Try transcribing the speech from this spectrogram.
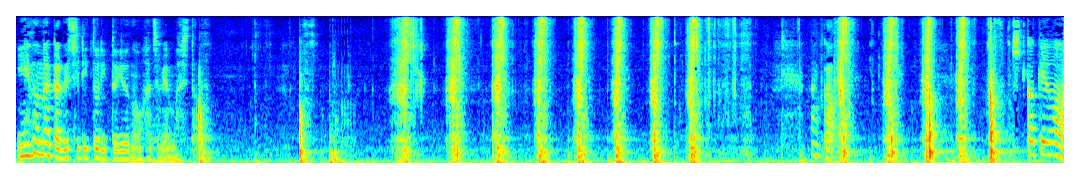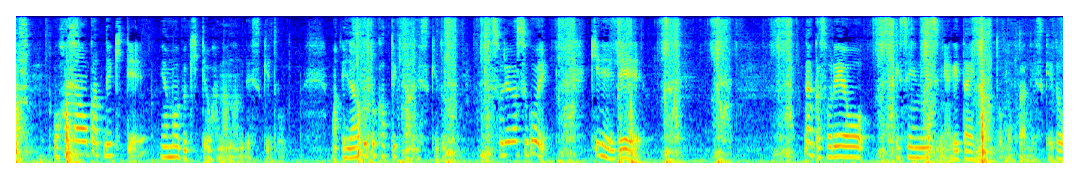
家の中でしりとりというのを始めましたなんかきっかけはお花を買ってきて山吹ってお花なんですけど、まあ、枝ごと買ってきたんですけどそれがすごい綺麗でなんかそれを SNS にあげたいなと思ったんですけど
